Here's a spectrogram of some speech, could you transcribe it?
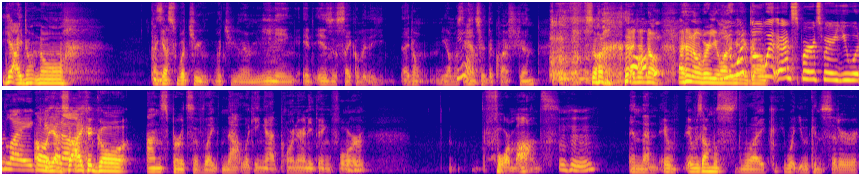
yeah, I don't know. I guess what you what you are meaning. It is a cycle, but I don't. You almost Yeah. answered the question, so I didn't know. okay. I didn't know where you wanted you me to go, You would go. with, on spurts where you would like. oh yeah, so. I could go on spurts of like not looking at porn or anything for four months, mm-hmm. and then it it was almost like what you would consider,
